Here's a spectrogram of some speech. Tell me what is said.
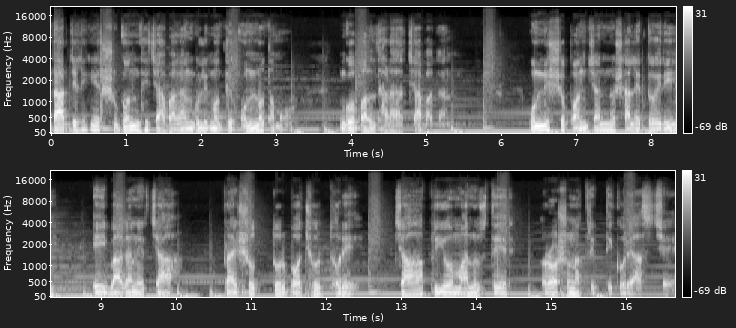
দার্জিলিংয়ের সুগন্ধি চা বাগানগুলির মধ্যে অন্যতম গোপালধারা চা বাগান। উনিশশো পঞ্চান্ন সালে তৈরি এই বাগানের চা প্রায় সত্তর বছর ধরে চা প্রিয় মানুষদের রসনা তৃপ্তি করে আসছে।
